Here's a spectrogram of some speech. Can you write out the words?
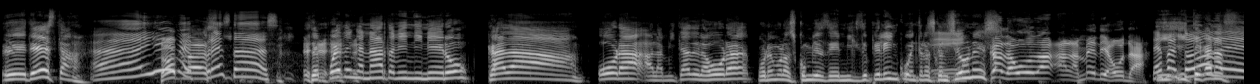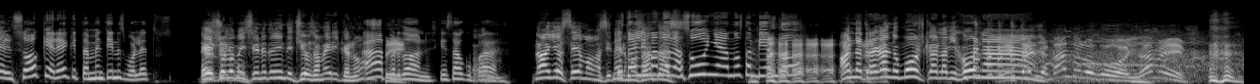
Eh, de esta. Ay, me prestas. Se pueden ganar también dinero cada hora, a la mitad de la hora. Ponemos las cumbias del mix de Piolín, cuentan las Eh, canciones. Cada oda a la media oda. Te Y- y faltó te lo ganas- del soccer, ¿eh? Que también tienes boletos. Eso lo mencioné también de Chivas América, ¿no? Ah, Sí. perdón, es que estaba ocupada. No, yo sé, mamacita Me está hermosa, limando las uñas, ¿no están viendo? Anda tragando moscas, la Me están viejona. llamando, loco. Ayúdame.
